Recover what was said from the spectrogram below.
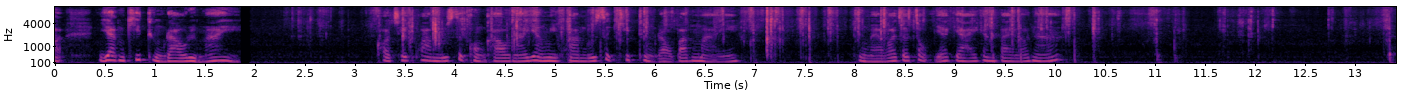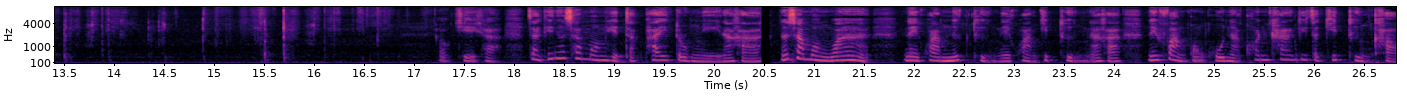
อะยังคิดถึงเราหรือไม่ ขอเช็คความรู้สึกของเขานะ ยังมีความรู้สึกคิดถึงเราบ้างไหม ถึงแม้ว่าจะจบแยกย้ายกันไปแล้วนะ เคค่ะ จากที่นัชชามองเห็นจากไพ่ตรงนี้นะคะ นัชามองว่าในความนึกถึงในความคิดถึงนะคะ ในฝั่งของคุณอะค่อนข้างที่จะคิดถึงเขา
